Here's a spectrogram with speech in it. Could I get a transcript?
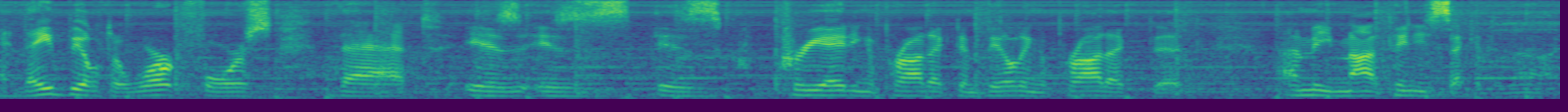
and they've built a workforce that is is is creating a product and building a product that, I mean, my opinion, is second to none.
